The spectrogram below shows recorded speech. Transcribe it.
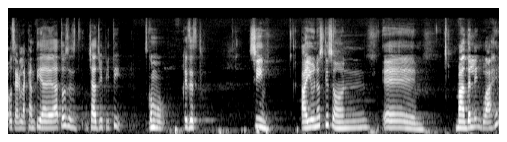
o sea, la cantidad de datos es ChatGPT. Es como, ¿qué es esto? Sí, hay unos que son... Eh, más del lenguaje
